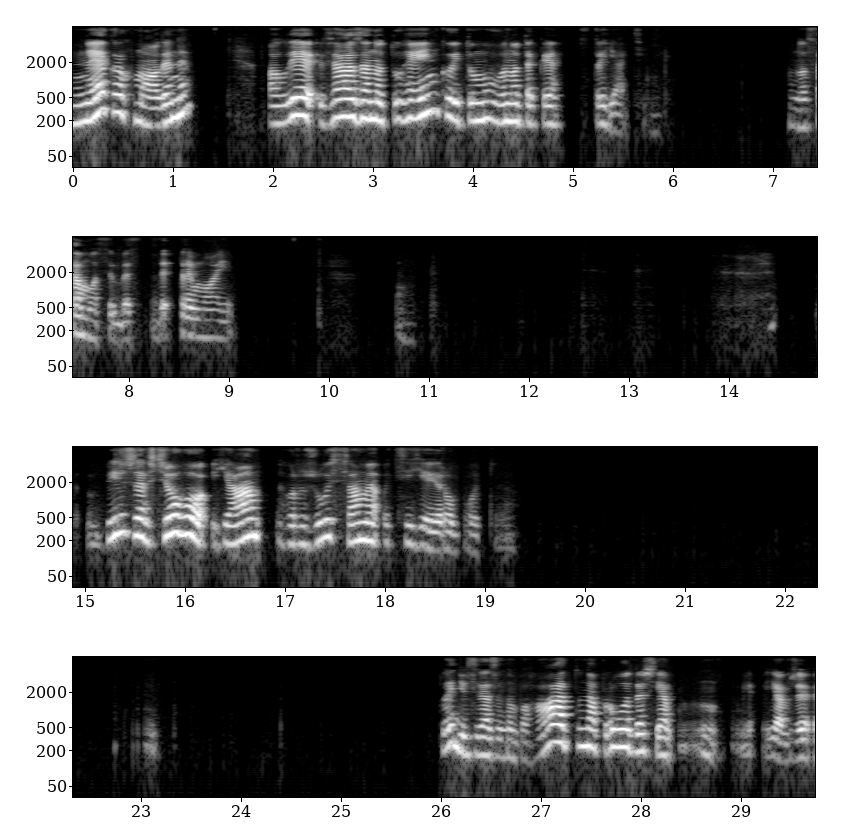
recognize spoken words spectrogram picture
Не крохмалене, але в'язано тугенько, і тому воно таке стояченьке. Воно само себе тримає. Більш за всього я горжусь саме оцією роботою. Пледів зв'язано багато на продаж. Я, ну, я- вже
